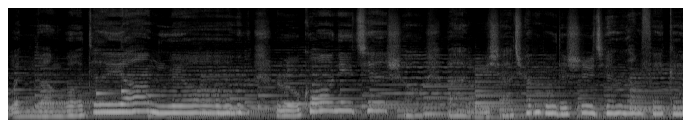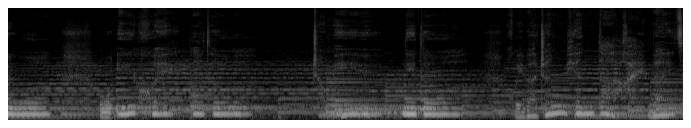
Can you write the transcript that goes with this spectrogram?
温暖我的杨柳。如果你接受把余下全部的时间浪费给我，无以回报的我着迷于你的我，会把整片大海埋在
